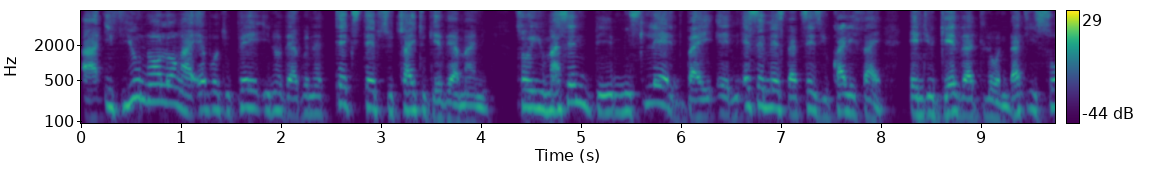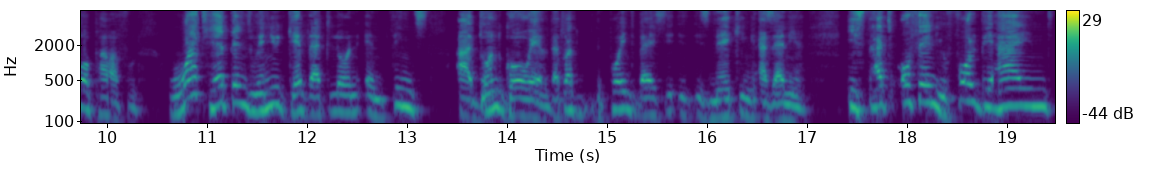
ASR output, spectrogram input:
Uh, if you no longer are able to pay, you know, they're going to take steps to try to get their money. So you mustn't be misled by an SMS that says you qualify and you get that loan. That is so powerful. What happens when you get that loan and things uh, don't go well? That's what the point is, is making, Azania, is that often you fall behind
